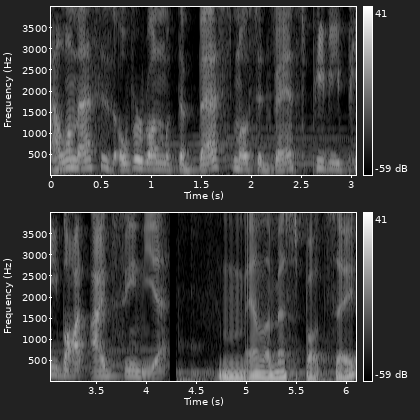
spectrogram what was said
LMS is overrun with the best, most advanced PvP bot I've seen yet. Hmm, LMS bots, eh?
